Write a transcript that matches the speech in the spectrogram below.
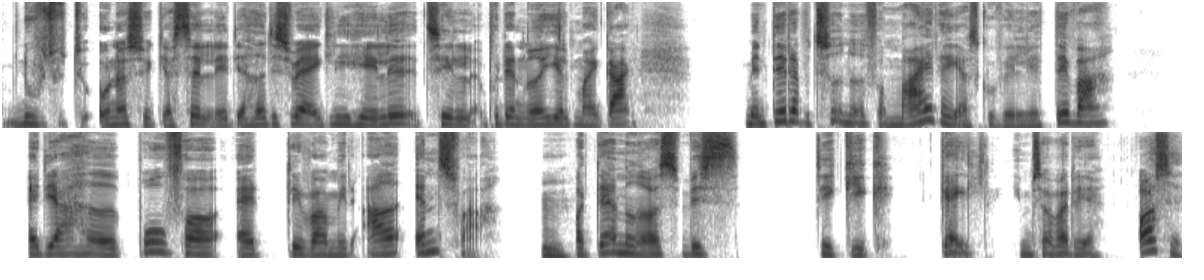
nu undersøgte jeg selv lidt. Jeg havde desværre ikke lige helle til på den måde at hjælpe mig i gang. Men det, der betød noget for mig, da jeg skulle vælge, det var, at jeg havde brug for, at det var mit eget ansvar. Mm. Og dermed også, hvis det gik galt, jamen så var det også,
